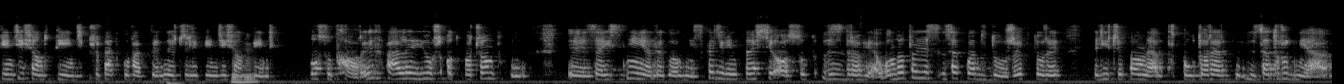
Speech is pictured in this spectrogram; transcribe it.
55 przypadków aktywnych, czyli 55 osób chorych, ale już od początku e, zaistnienia tego ogniska 19 osób wyzdrowiało. No to jest zakład duży, który liczy ponad półtora, zatrudnia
